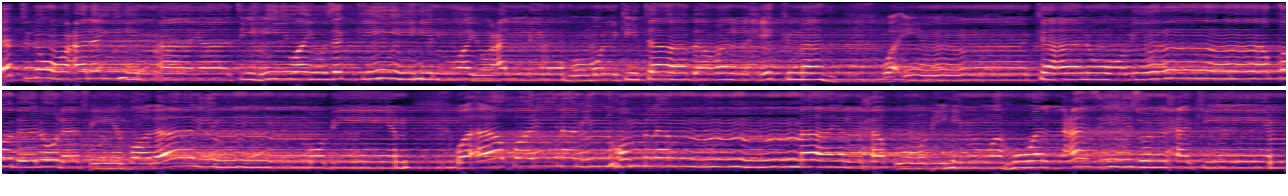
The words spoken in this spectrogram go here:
يتلو عليهم آياته ويزكيهم ويعلمهم الكتاب والحكمة. وإن كانوا من قبل لفي ضلال مبين. وآخرين منهم لما يلحقوا بهم وهو العزيز الحكيم.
